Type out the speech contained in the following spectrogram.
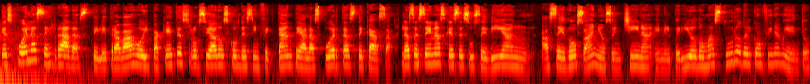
Escuelas cerradas, teletrabajo y paquetes rociados con desinfectante a las puertas de casa. Las escenas que se sucedían hace dos años en China en el periodo más duro del confinamiento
